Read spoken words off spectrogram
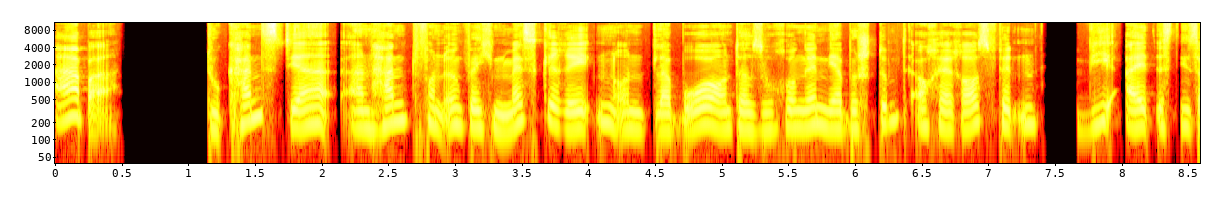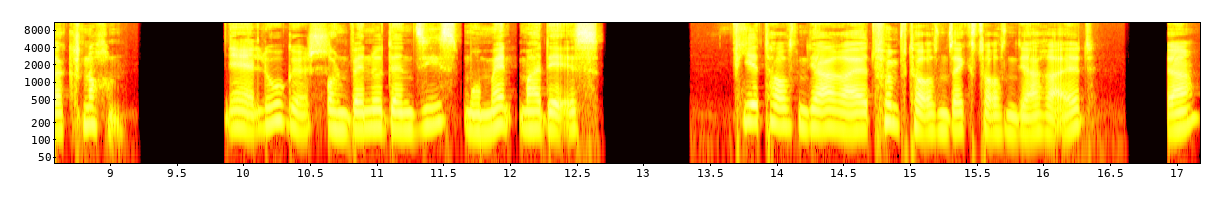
Aber du kannst ja anhand von irgendwelchen Messgeräten und Laboruntersuchungen ja bestimmt auch herausfinden, wie alt ist dieser Knochen. Ja, logisch. Und wenn du dann siehst, Moment mal, der ist 4000 Jahre alt, 5000, 6000 Jahre alt, ja,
